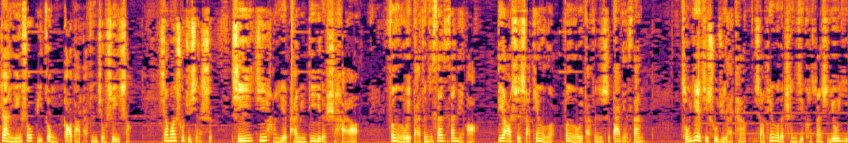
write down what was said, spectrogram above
占营收比重高达百分之九十以上。相关数据显示，洗衣机行业排名第一的是海尔。份额为百分之三十三点二，第二是小天鹅，份额为百分之十八点三。从业绩数据来看，小天鹅的成绩可算是优异。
